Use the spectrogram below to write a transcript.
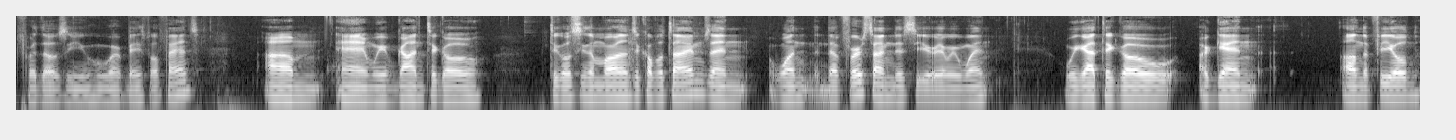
for those of you who are baseball fans, um, and we've gone to go to go see the Marlins a couple times, and one the first time this year that we went, we got to go again on the field,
